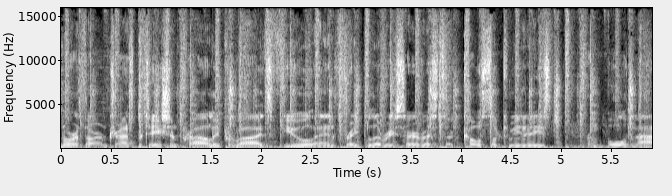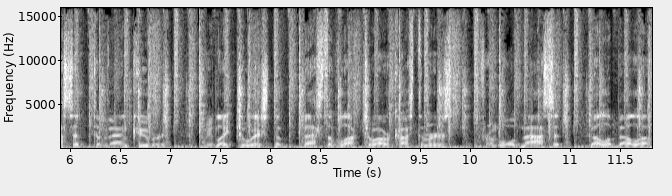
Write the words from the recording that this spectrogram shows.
North Arm Transportation proudly provides fuel and freight delivery service to coastal communities from Old Massett to Vancouver. We'd like to wish the best of luck to our customers from Old Massett, Bella Bella,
